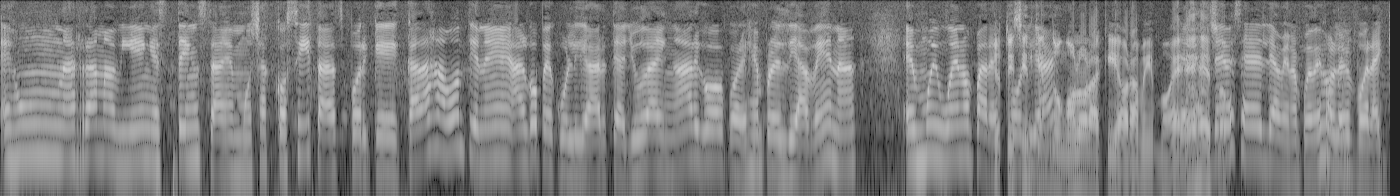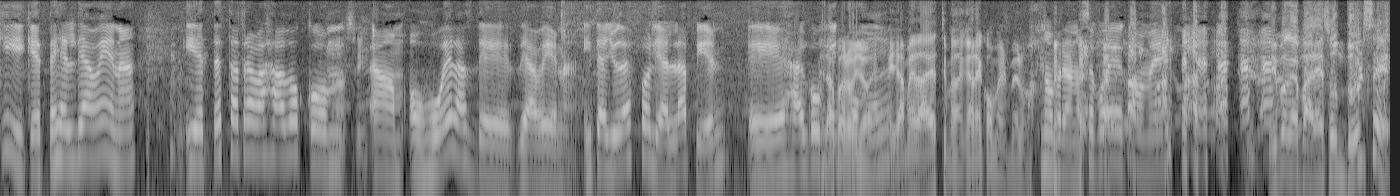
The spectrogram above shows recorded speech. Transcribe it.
es una rama bien extensa en muchas cositas porque cada jabón tiene algo peculiar, te ayuda en algo, por ejemplo el de avena es muy bueno para Yo estoy sintiendo un olor aquí ahora mismo. ¿Es, Debe- es eso? Debe ser el de avena, puedes oler por aquí, que este es el de avena y este está trabajado con Ah, um, hojuelas de, de avena y te ayuda a exfoliar la piel, es algo Mira, bien pero yo- ella me da esto y me dan ganas de comérmelo. No, pero no se puede comer. Sí, porque parece un dulce.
